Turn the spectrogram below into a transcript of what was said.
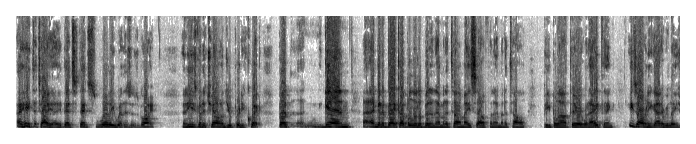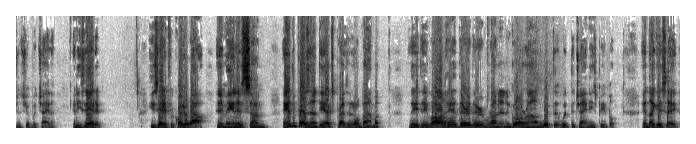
I hate to tell you, that's that's really where this is going and he's going to challenge you pretty quick. But uh, again, I'm going to back up a little bit and I'm going to tell myself and I'm going to tell people out there what I think. He's already got a relationship with China, and he's had it. He's had it for quite a while. Him and his son, and the president, the ex-president Obama, they they've all had their their running and go around with the with the Chinese people. And like I say,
